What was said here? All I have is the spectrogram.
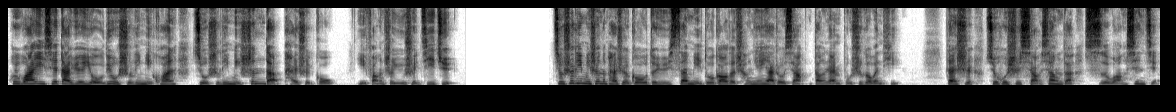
会挖一些大约有六十厘米宽、九十厘米深的排水沟，以防止雨水积聚。九十厘米深的排水沟对于三米多高的成年亚洲象当然不是个问题。但是却会是小象的死亡陷阱。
